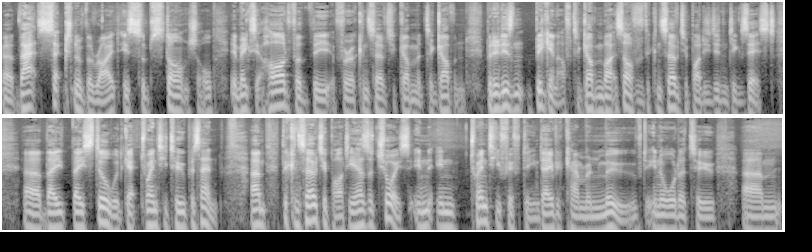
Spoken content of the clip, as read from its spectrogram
uh, that section of the right is substantial. It makes it hard for the for a conservative government to govern, but it isn't big enough to govern by itself. If the Conservative Party didn't exist, uh, they they still would get twenty two percent. Um, the Conservative Party has a choice. In in 2015, David Cameron moved in order to um,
